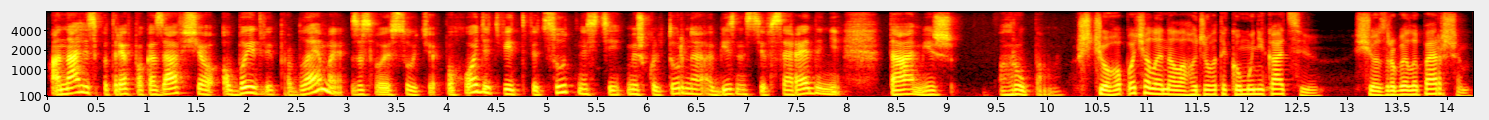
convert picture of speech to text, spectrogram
Аналіз потреб показав, що обидві проблеми за своєю суттю походять від відсутності міжкультурної обізнаності всередині та між групами. З чого почали налагоджувати комунікацію? Що зробили першим?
